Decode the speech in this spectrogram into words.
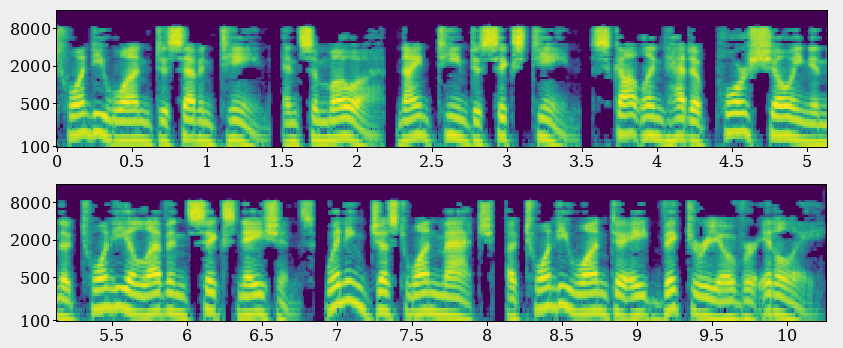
21-17 and Samoa 19-16. Scotland had a poor showing in the 2011 Six Nations, winning just one match, a 21-8 victory over Italy.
